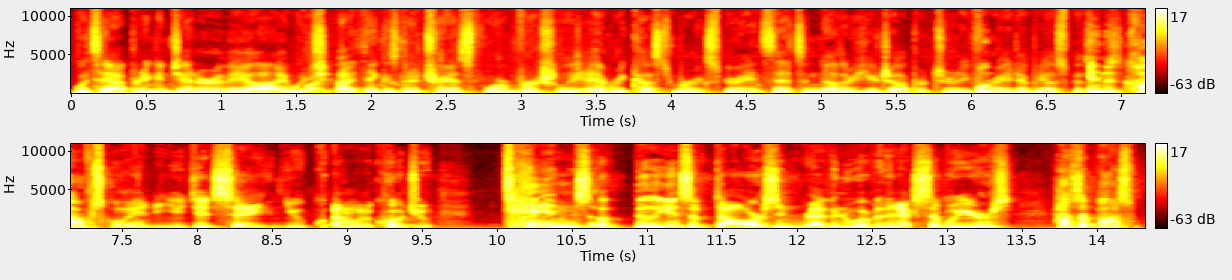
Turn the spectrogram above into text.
what's happening in generative AI, which right. I think is going to transform virtually every customer experience. That's another huge opportunity for well, AWS business. In the conference call, Andy, you did say you. I'm going to quote you: tens of billions of dollars in revenue over the next several years. How's that possible?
